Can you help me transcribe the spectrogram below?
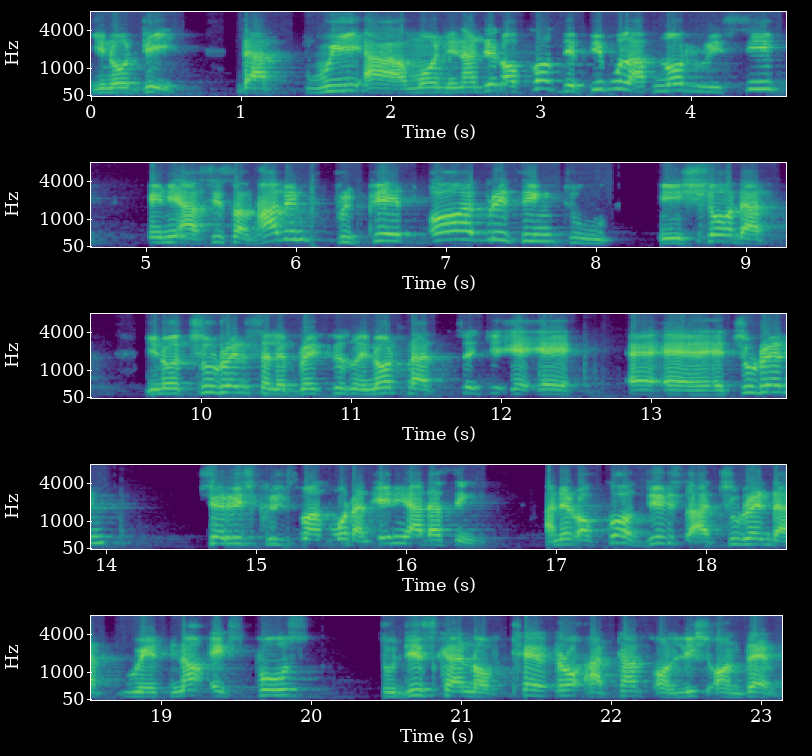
you know, day that we are mourning. And then, of course, the people have not received any assistance, having prepared everything to ensure that, you know, children celebrate Christmas, you know, that uh, uh, uh, children cherish Christmas more than any other thing. And then, of course, these are children that were now exposed to this kind of terror attacks unleashed on them.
